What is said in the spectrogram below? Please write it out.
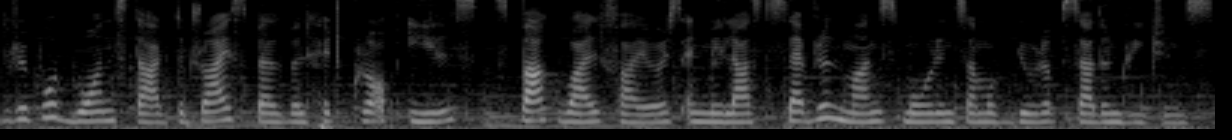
The report warns that the dry spell will hit crop yields, spark wildfires, and may last several months more in some of Europe's southern regions.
